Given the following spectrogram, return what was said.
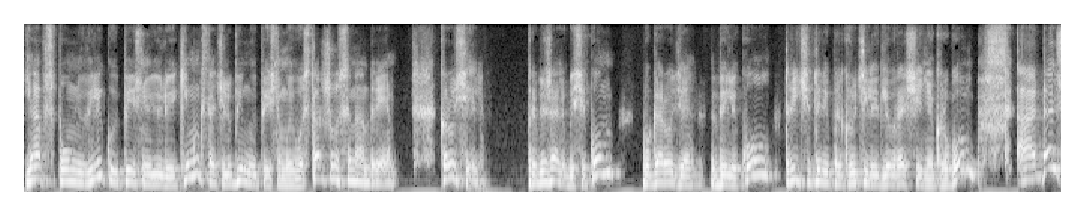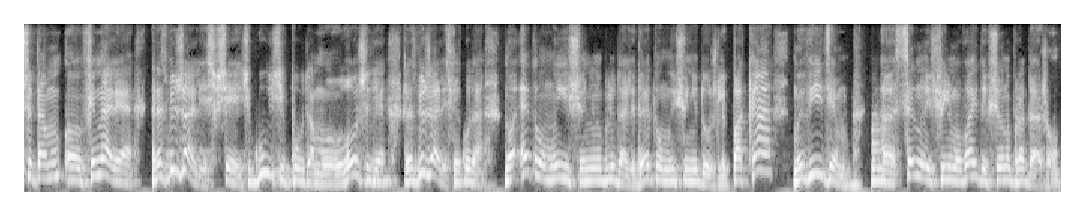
я вспомню великую песню Юлии Кима, кстати, любимую песню моего старшего сына Андрея, «Карусель». Прибежали босиком, в огороде великол, три-четыре прикрутили для вращения кругом, а дальше там э, в финале разбежались все эти гуси, там, лошади, разбежались никуда. Но этого мы еще не наблюдали, до этого мы еще не дожили. Пока мы видим э, сцену из фильма «Вайды» «Все на продажу»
